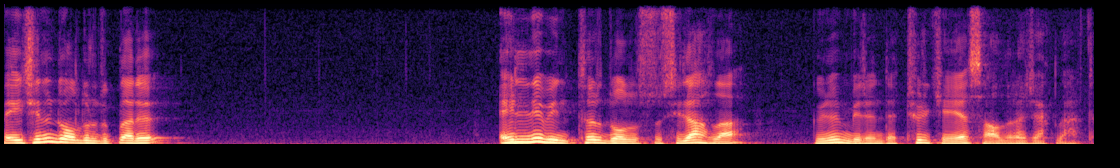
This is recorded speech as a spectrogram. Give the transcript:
ve içini doldurdukları 50 bin tır dolusu silahla günün birinde Türkiye'ye saldıracaklardı.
